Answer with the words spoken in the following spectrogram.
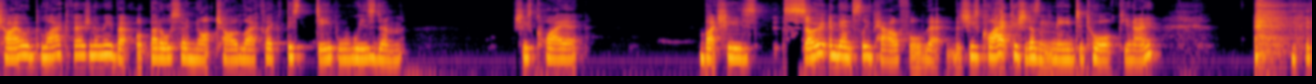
childlike version of me, but but also not childlike. Like this deep wisdom. She's quiet, but she's so immensely powerful that, she's quiet because she doesn't need to talk. You know.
